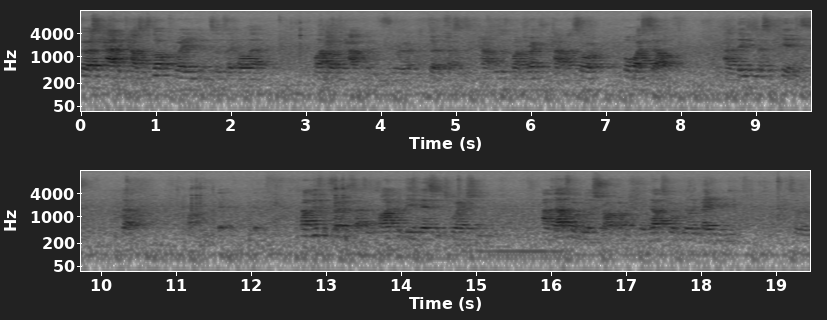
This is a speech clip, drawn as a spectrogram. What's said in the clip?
first-hand accounts, it's not where you can sort of say, oh, that might not have happened through a third person's account. This is my direct account. I saw it for myself. And these are just kids that, uh, under different circumstances, I could be in their situation. And that's what really struck home to me. That's what really made me sort of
